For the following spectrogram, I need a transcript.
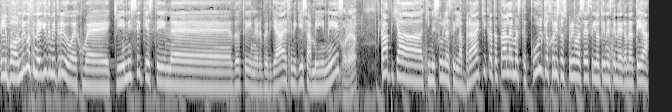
Λοιπόν, λίγο στην Αγίου Δημητρίου έχουμε κίνηση και στην. Ε, εδώ τι είναι, ρε παιδιά, Εθνικής Αμήνης. Ωραία. Κάποια κινησούλα στη Λαμπράκη. Κατά τα άλλα είμαστε cool και ο Χρήστος πριν μας έστειλε ότι είναι στην Εγνατία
